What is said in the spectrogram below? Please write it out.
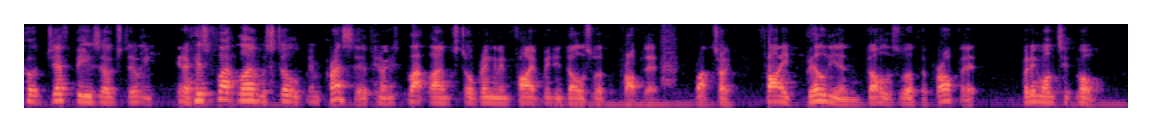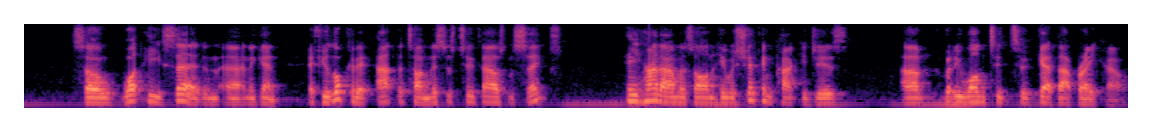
could Jeff Bezos do? You know, his flat line was still impressive. You know, his flat line was still bringing in five million dollars worth of profit. Well, sorry, five billion dollars worth of profit but he wanted more. So what he said, and, uh, and again, if you look at it at the time, this was 2006, he had Amazon, he was shipping packages, um, but he wanted to get that breakout.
